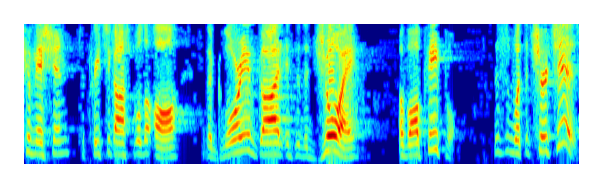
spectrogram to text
commission to preach the gospel to all, to the glory of God and to the joy of all people. This is what the church is.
